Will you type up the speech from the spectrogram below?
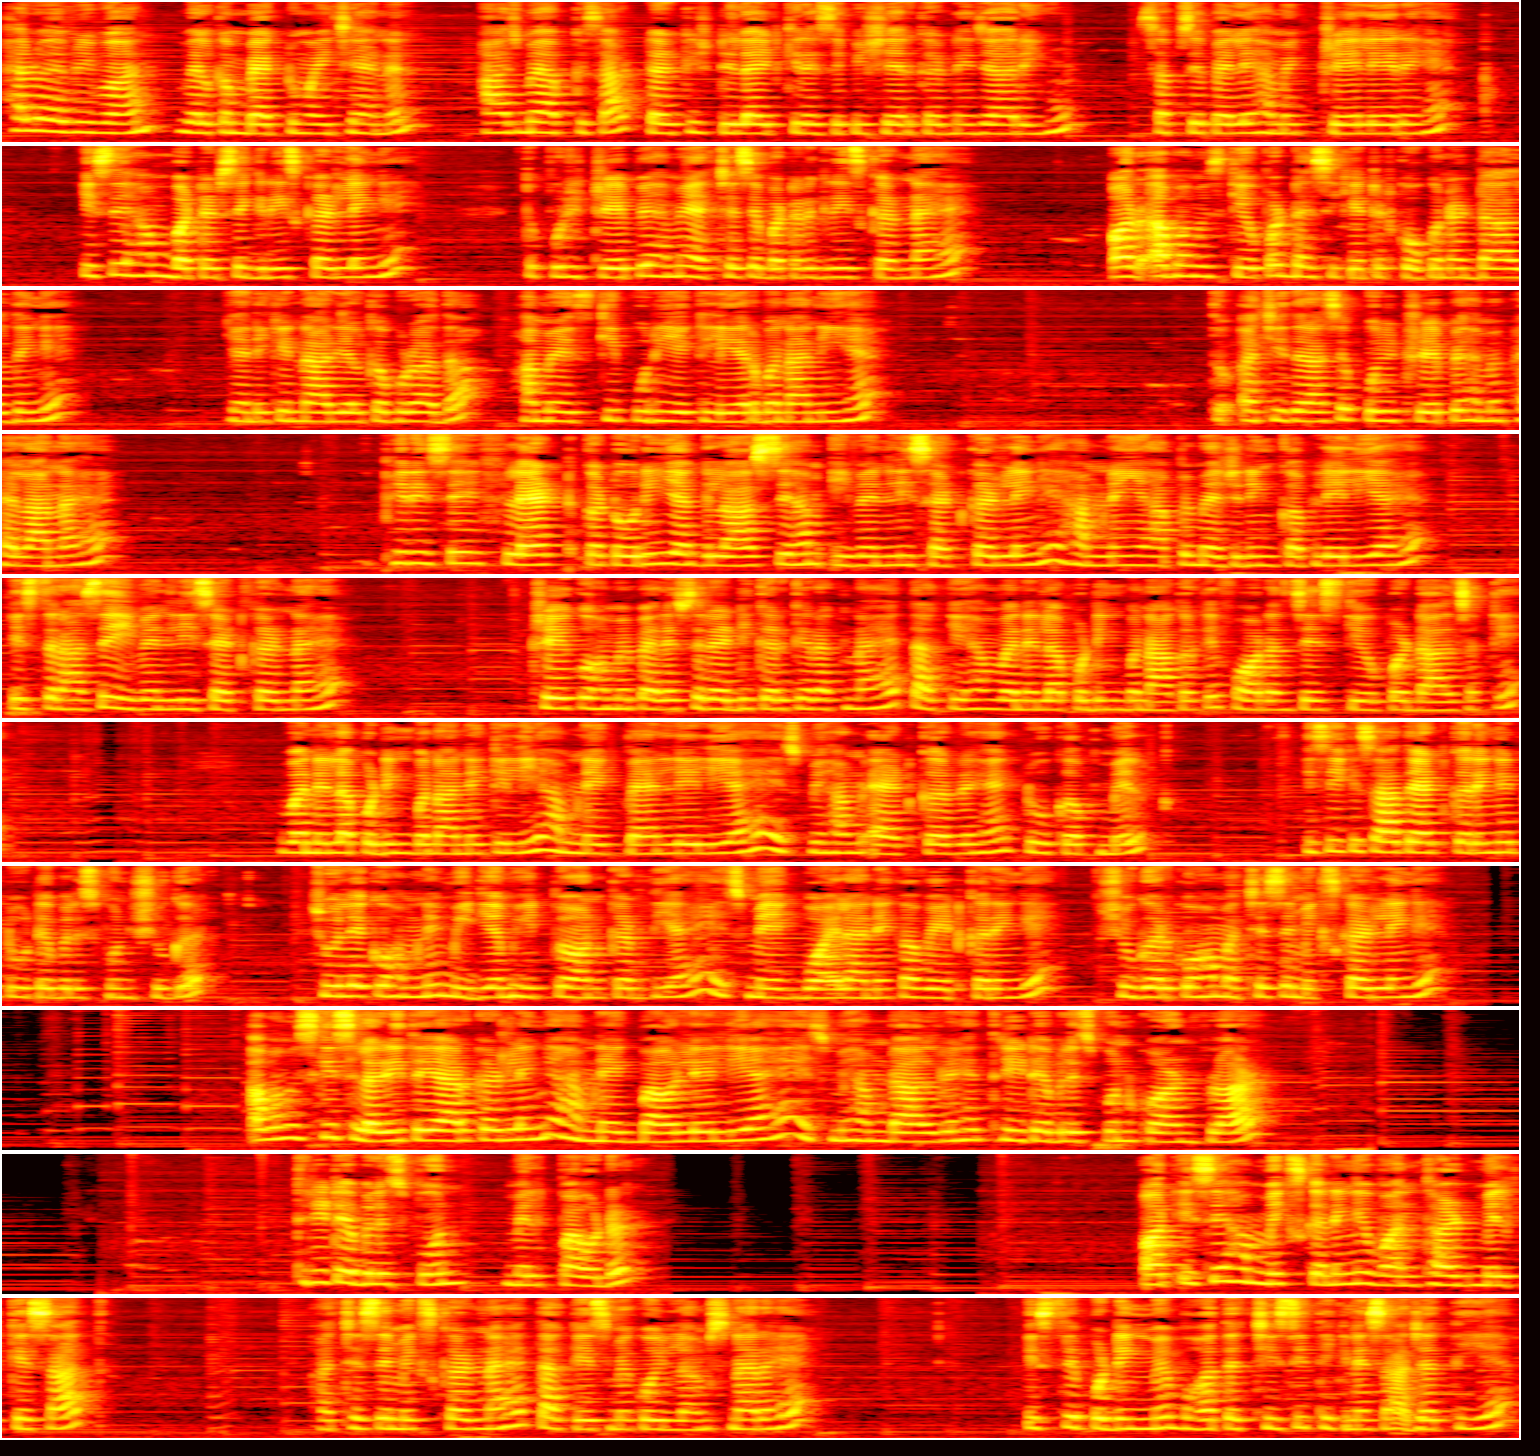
Hello everyone welcome back to my channel आज मैं आपके साथ टर्किश डिलाइट की रेसिपी शेयर करने जा रही हूँ। सबसे पहले हम एक ट्रे ले रहे हैं। इसे हम बटर से ग्रीस कर लेंगे। तो पूरी ट्रे पे हमें अच्छे से बटर ग्रीस करना है। और अब हम इसके ऊपर डेसिकेटेड कोकोनट डाल देंगे। यानी कि नारियल का बुरादा। हमें इसकी पूरी एक लेयर बनानी है। तो अच्छी तरह से पूरी ट्रे पर हमें फैलाना है। फिर इसे फ्लैट कटोरी या ग्लास से हम इवनली सेट कर लेंगे। हमने यहाँ पे मेजरिंग कप ले लिया है। इस तरह से इवनली सेट करना है। ट्रे को हमें पहले से रेडी करके रखना है ताकि हम वनीला पुडिंग बना करके फ़ौरन से इसके ऊपर डाल सकें। वनीला पुडिंग बनाने के लिए हमने एक पैन ले लिया है। इसमें हम ऐड कर रहे हैं टू कप मिल्क इसी के साथ ऐड करेंगे टू टेबल स्पून शुगर चूल्हे को हमने मीडियम हीट पे ऑन कर दिया है। इसमें एक बॉयल आने का वेट करेंगे। शुगर को हम अच्छे से मिक्स कर लेंगे। अब हम इसकी स्लरी तैयार कर लेंगे। हमने एक बाउल ले लिया है। इसमें हम डाल रहे हैं three tablespoon cornflour three tablespoon milk powder और इसे हम मिक्स करेंगे वन थर्ड मिल्क के साथ। अच्छे से मिक्स करना है ताकि इसमें कोई लम्स ना रहे। इससे पुडिंग में बहुत अच्छी सी थिकनेस आ जाती है।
